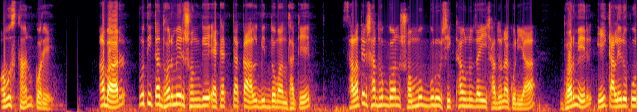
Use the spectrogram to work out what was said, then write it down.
অবস্থান করে। আবার প্রতিটা ধর্মের সঙ্গে এক একটা কাল বিদ্যমান থাকে। সালাতের সাধকগণ সম্মুখ গুরুর শিক্ষা অনুযায়ী সাধনা করিয়া ধর্মের এই কালের উপর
